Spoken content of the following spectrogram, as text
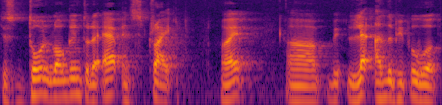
Just don't log into the app and strike, right? Uh, let other people work.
